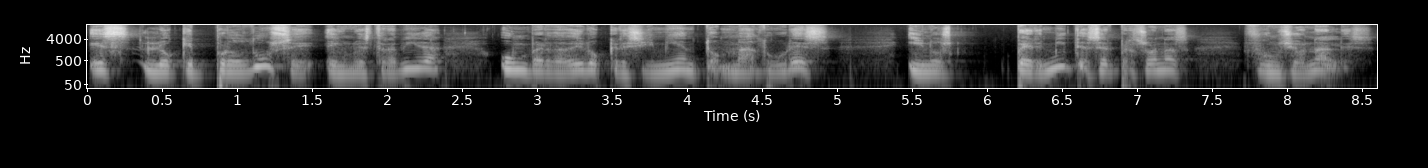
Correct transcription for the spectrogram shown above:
es lo que produce en nuestra vida un verdadero crecimiento, madurez y nos permite ser personas funcionales.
